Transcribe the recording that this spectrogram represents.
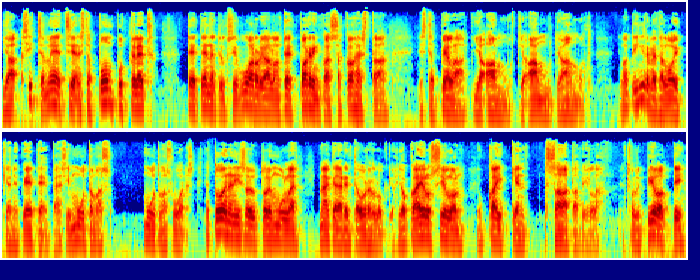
Ja sitten sä meet siihen, sitä pomputtelet, teet ennätyksiä vuorojaloon, teet parin kanssa kahdestaan, ja sitten pelaat ja ammut ja ammut ja ammut. Ja mä otin hirveätä loikkia niin eteenpäin siinä muutamassa, muutamassa vuodessa. Ja toinen iso juttu oli mulle Mäkelärin urheilukio, joka ei ollut silloin kaikkien saatavilla. Et se oli pilotti,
